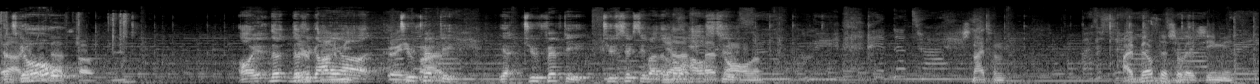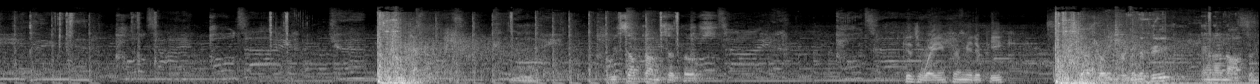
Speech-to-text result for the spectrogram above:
Let's go. That's tough, man. Oh yeah, there, there's They're a guy uh, front of me. 250. Yeah, 250, 260 by the Yeah, little house that's too. all of them. Snipe him. I built this so they see me. Sometimes hit those. Kid's waiting for me to peek. This guy's waiting for me to peek, and I knocked him.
